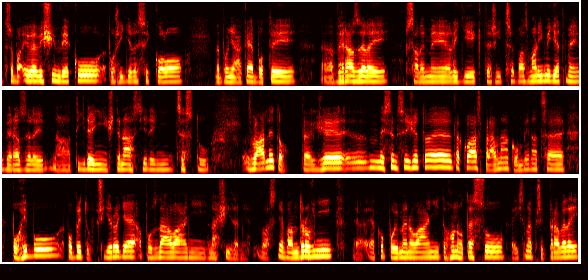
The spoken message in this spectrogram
třeba i ve vyšším věku pořídili si kolo nebo nějaké boty, vyrazili, psali mi lidi, kteří třeba s malými dětmi vyrazili na týdenní, 14-denní cestu, zvládli to. Takže eh, myslím si, že to je taková správná kombinace pohybu, pobytu v přírodě a poznávání naší země. Vlastně vandrovník jako pojmenování toho notesu, který jsme připravili,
